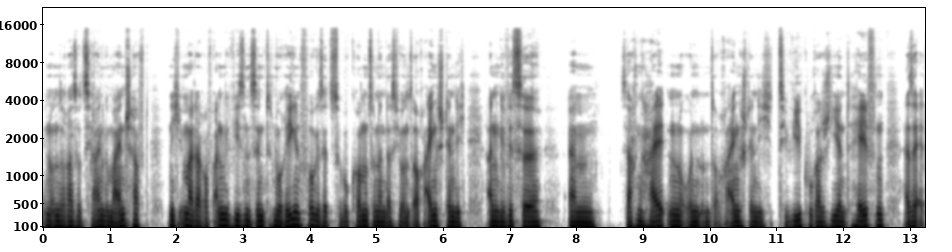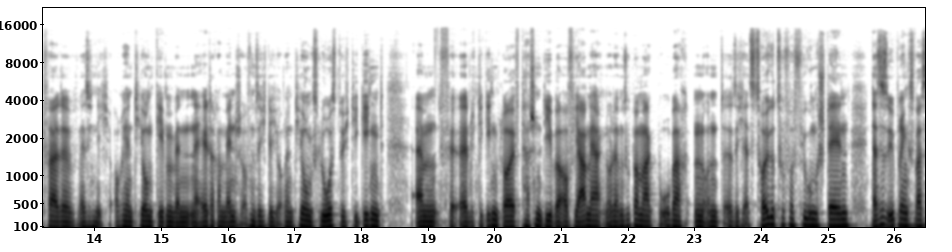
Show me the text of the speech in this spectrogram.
in unserer sozialen Gemeinschaft nicht immer darauf angewiesen sind, nur Regeln vorgesetzt zu bekommen, sondern dass wir uns auch eigenständig an gewisse ähm, Sachen halten und uns auch eigenständig zivilcouragierend helfen. Also etwa, weiß ich nicht, Orientierung geben, wenn ein älterer Mensch offensichtlich orientierungslos durch die Gegend ähm, für, äh, durch die Gegend läuft, Taschendiebe auf Jahrmärkten oder im Supermarkt beobachten und äh, sich als Zeuge zur Verfügung stellen. Das ist übrigens was,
